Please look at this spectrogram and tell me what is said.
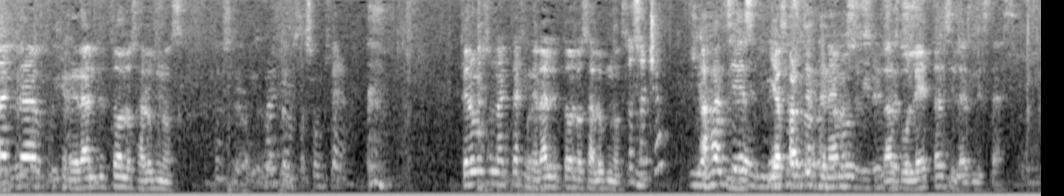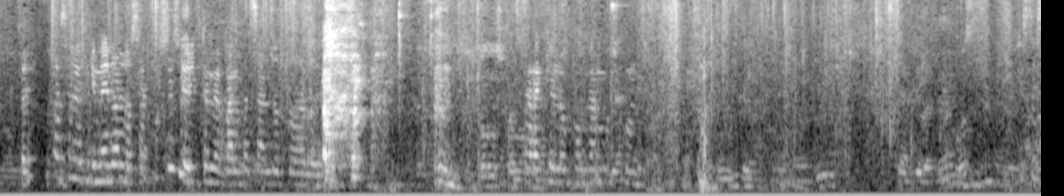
acta general de todos los alumnos. Tenemos un acta general de todos los alumnos. ¿Los ocho? Ajá, sí es. Y aparte tenemos las boletas y las listas. Pásame primero los acusos y ahorita me van pasando todo lo demás. Para que lo pongamos juntos. Este es.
